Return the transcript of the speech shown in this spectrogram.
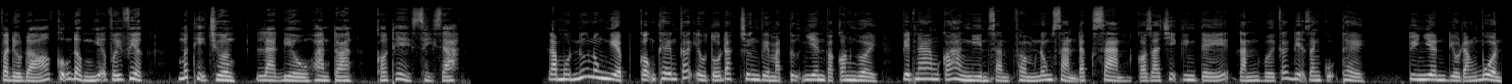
và điều đó cũng đồng nghĩa với việc mất thị trường là điều hoàn toàn có thể xảy ra. Là một nước nông nghiệp cộng thêm các yếu tố đặc trưng về mặt tự nhiên và con người, Việt Nam có hàng nghìn sản phẩm nông sản đặc sản có giá trị kinh tế gắn với các địa danh cụ thể – Tuy nhiên, điều đáng buồn,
